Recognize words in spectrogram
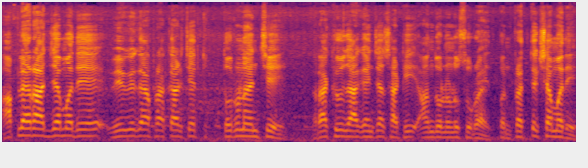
आपल्या राज्यामध्ये वेगवेगळ्या प्रकारचे तरुणांचे राखीव जागांच्यासाठी आंदोलनं सुरू आहेत. पण प्रत्यक्षामध्ये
